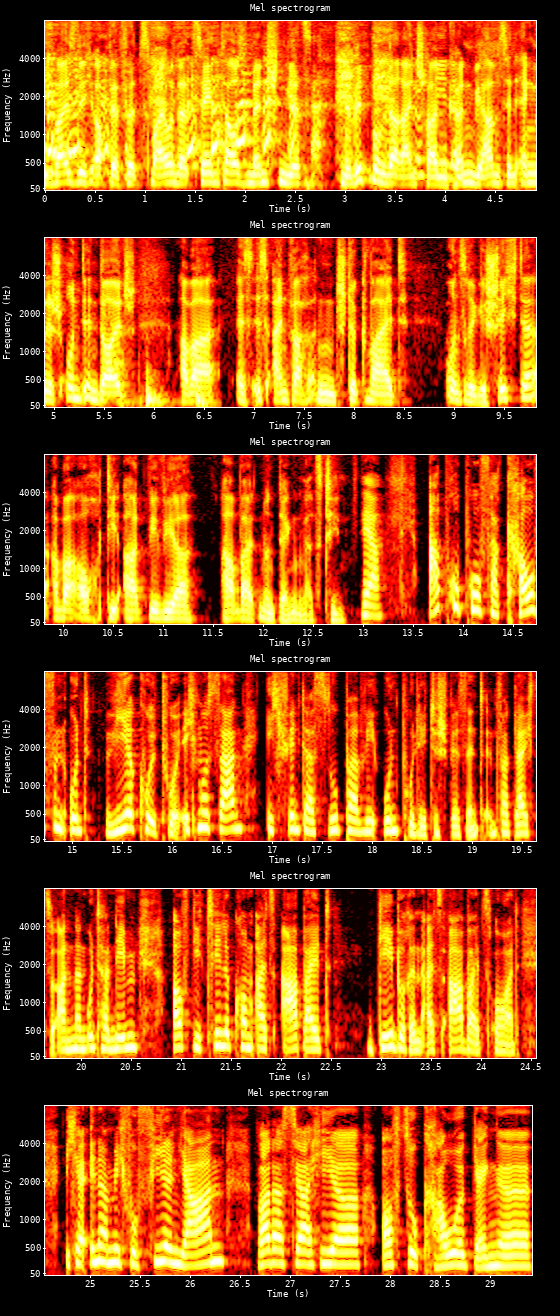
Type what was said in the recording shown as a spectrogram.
ich weiß nicht, ob wir für 210.000 Menschen jetzt eine Widmung da reinschreiben können. Wir haben es in Englisch und in Deutsch, aber es ist einfach ein Stück weit unsere Geschichte, aber auch die Art, wie wir arbeiten und denken als Team. Ja, apropos Verkaufen und Wir-Kultur. Ich muss sagen, ich finde das super, wie unpolitisch wir sind im Vergleich zu anderen Unternehmen auf die Telekom als Arbeit Geberin als Arbeitsort. Ich erinnere mich, vor vielen Jahren war das ja hier oft so graue Gänge,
